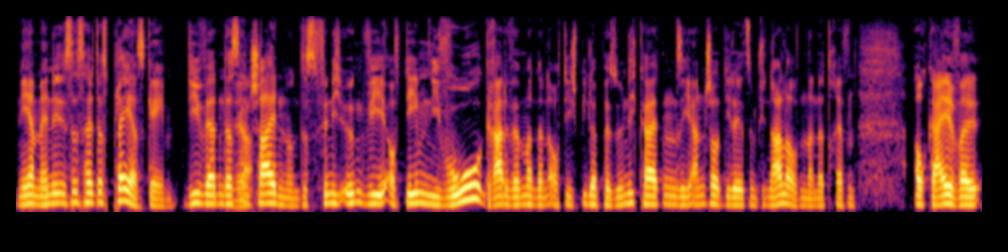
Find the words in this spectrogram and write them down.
nee, am Ende ist es halt das Players-Game. Die werden das ja. entscheiden. Und das finde ich irgendwie auf dem Niveau, gerade wenn man dann auch die Spielerpersönlichkeiten sich anschaut, die da jetzt im Finale aufeinandertreffen, auch geil, weil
